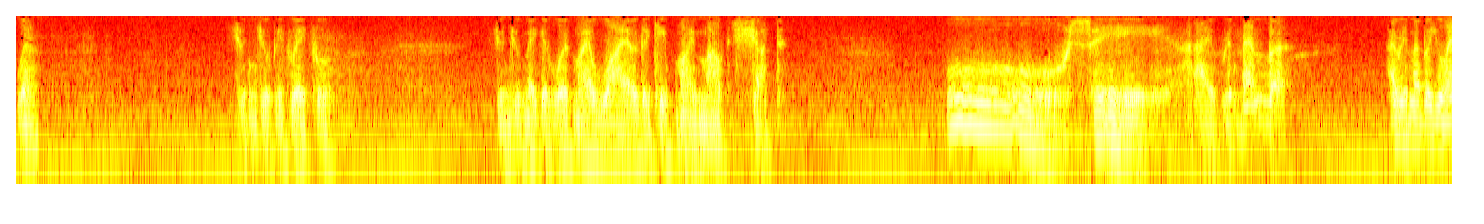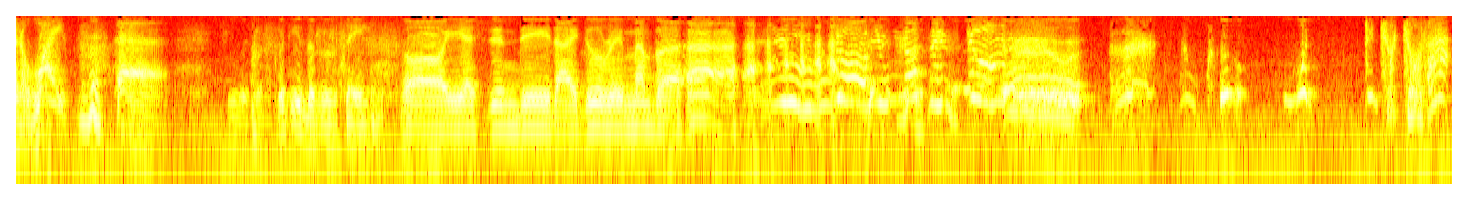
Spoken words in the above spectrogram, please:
Well, shouldn't you be grateful? Shouldn't you make it worth my while to keep my mouth shut? Oh, say, I remember. I remember you had a wife. Ah. She was a pretty little thing. Oh, yes, indeed, I do remember. you dog, you nothing do. what did you do that?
